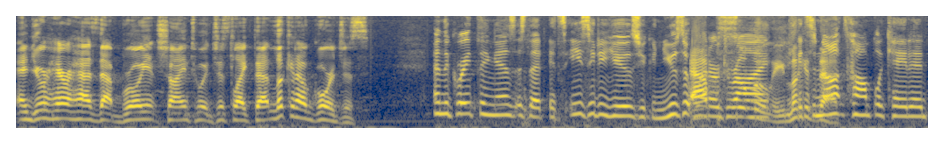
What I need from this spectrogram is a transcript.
and your hair has that brilliant shine to it just like that? Look at how gorgeous. And the great thing is, is that it's easy to use. You can use it wet or dry. Absolutely. Look it's at not that. complicated.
